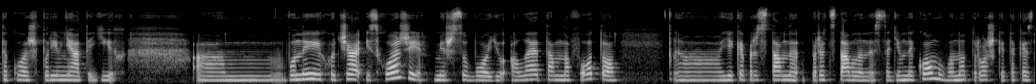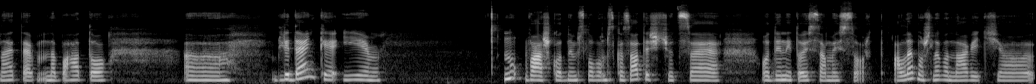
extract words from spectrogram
також порівняти їх. Вони, хоча і схожі між собою, але там на фото. Яке представлене садівником, воно трошки таке, знаєте, набагато бліденьке і Ну, важко одним словом сказати, що це один і той самий сорт. Але, можливо, навіть е,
